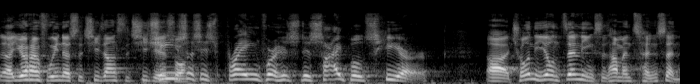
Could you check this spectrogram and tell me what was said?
呃约翰福音的十七章十七节说 Jesus is praying for his disciples here. 啊、求你用真理使他们成圣。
